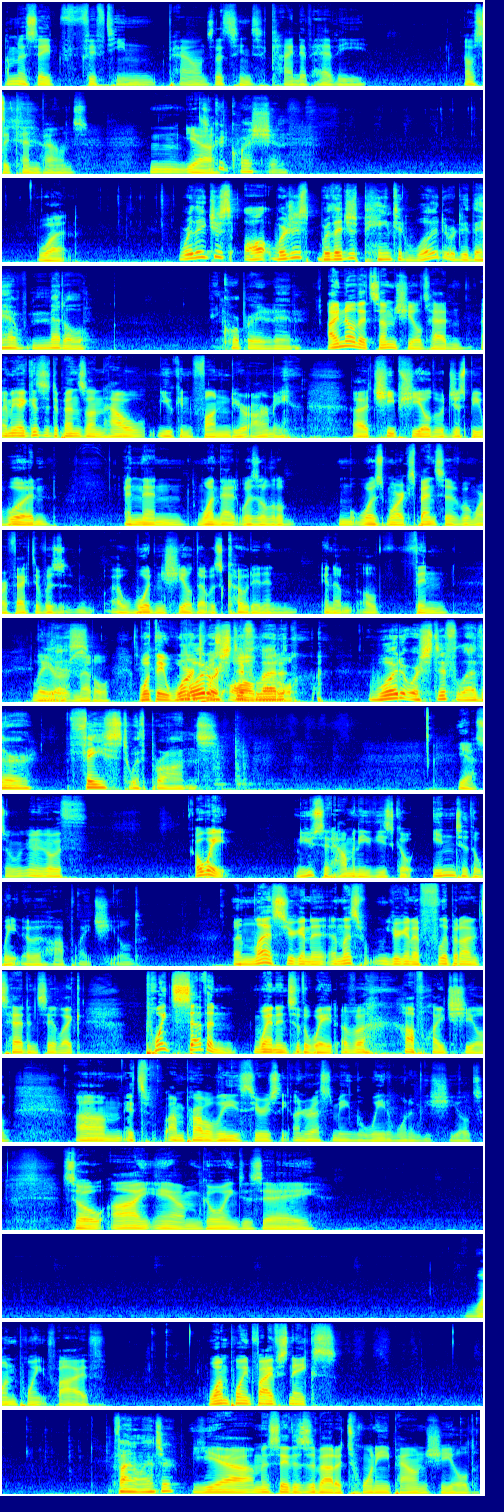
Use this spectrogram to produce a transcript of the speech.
I'm gonna say 15 pounds. That seems kind of heavy. I would say 10 pounds. Mm, yeah. That's a good question. What? Were they just all were just were they just painted wood or did they have metal incorporated in? I know that some shields had. I mean, I guess it depends on how you can fund your army. A cheap shield would just be wood, and then one that was a little was more expensive but more effective was a wooden shield that was coated in in a, a thin layer Yes. of metal. What they weren't Wood or stiff leather- Wood or stiff leather faced with bronze. Yeah, so we're gonna go with. Oh wait, you said how many of these go into the weight of a hoplite shield? Unless you're gonna, unless you're gonna flip it on its head and say like, 0.7 went into the weight of a hoplite shield. Um, it's I'm probably seriously underestimating the weight of one of these shields. So I am going to say. One point five. One point five snakes. Final answer? Yeah, I'm gonna say this is about a 20 pound shield.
